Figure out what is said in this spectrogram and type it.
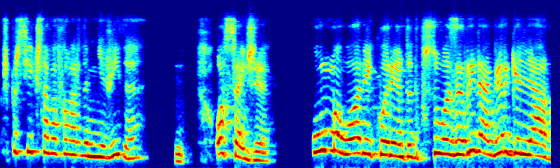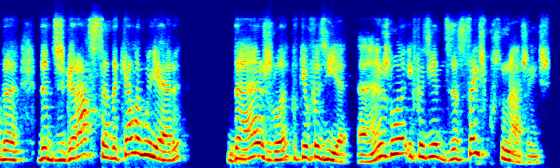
mas parecia que estava a falar da minha vida. Uhum. Ou seja, uma hora e quarenta de pessoas a rir à gargalhada da desgraça daquela mulher, da hum. Ângela, porque eu fazia a Ângela e fazia 16 personagens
